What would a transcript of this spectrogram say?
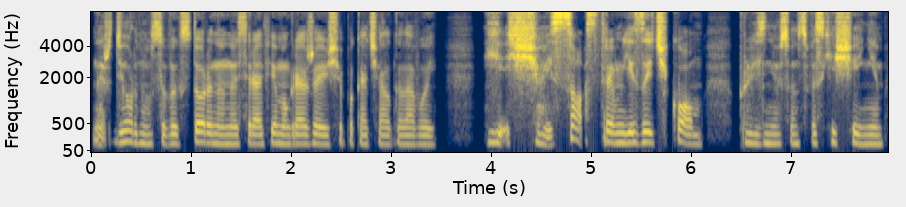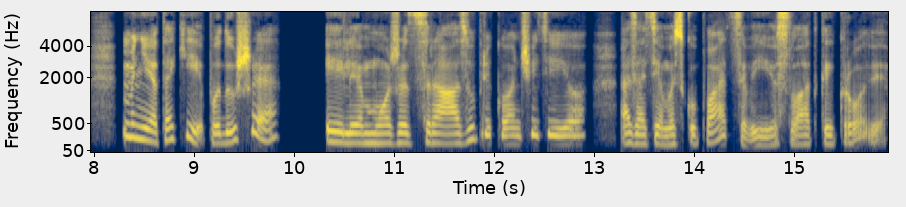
формы, не правда ли? «Засунь язык в свою белоснежную задницу!» — выплюнула Клэр, а Микаэль сильнее прижал меч к ее горлу. Нэш дернулся в их сторону, но Серафим угрожающе покачал головой. «Еще и с острым язычком!» — произнес он с восхищением. «Мне такие по душе!» Или, может, сразу прикончить ее, а затем искупаться в ее сладкой крови?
